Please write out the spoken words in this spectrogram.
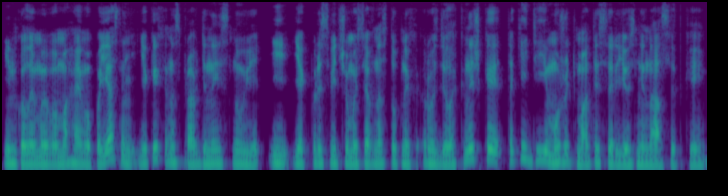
Інколи ми вимагаємо пояснень, яких насправді не існує, і, як присвідчимося в наступних розділах книжки, такі дії можуть мати серйозні наслідки.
